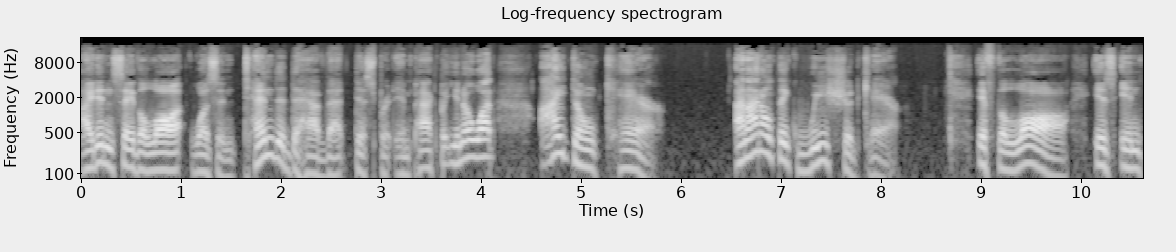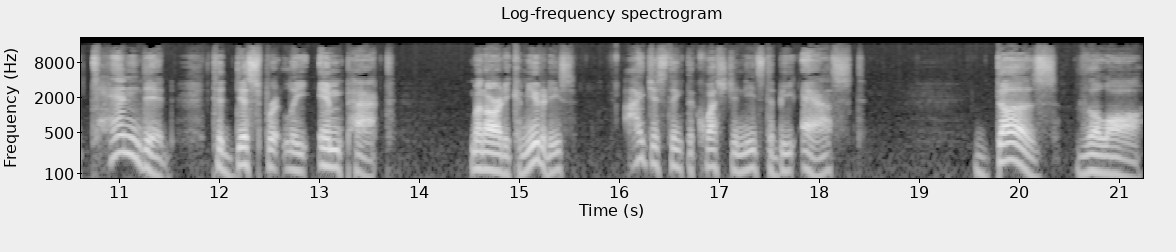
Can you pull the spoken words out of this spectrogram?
I didn't say the law was intended to have that disparate impact, but you know what? I don't care. And I don't think we should care if the law is intended to disparately impact minority communities. I just think the question needs to be asked Does the law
